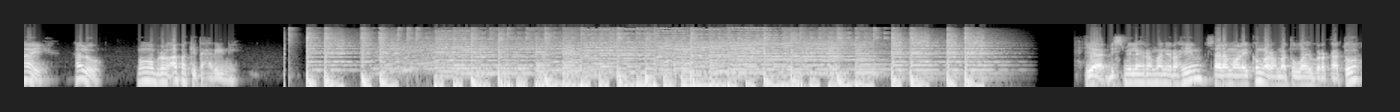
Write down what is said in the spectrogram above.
Hai, halo. Mau ngobrol apa kita hari ini? Ya, bismillahirrahmanirrahim. Assalamualaikum warahmatullahi wabarakatuh.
